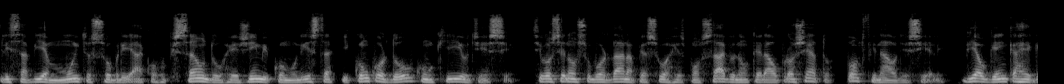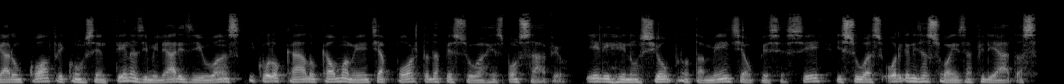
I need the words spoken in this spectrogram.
Ele sabia muito sobre a corrupção do regime comunista e concordou com o que eu disse. Se você não subornar a pessoa responsável, não terá o projeto. Ponto final, disse ele. Vi alguém carregar um cofre com centenas de milhares de yuans e colocá-lo calmamente à porta da pessoa responsável. Ele renunciou prontamente ao PCC e suas organizações afiliadas.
